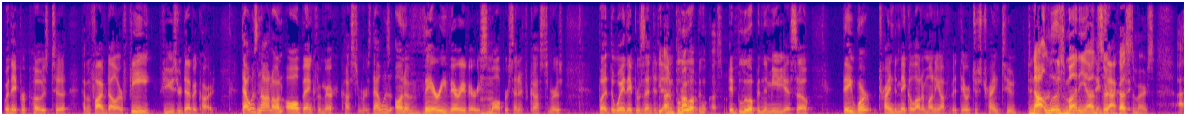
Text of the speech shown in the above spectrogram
where they proposed to have a $5 fee if you use your debit card. That was not on all Bank of America customers. That was on a very, very, very small percentage of customers. But the way they presented Mm-hmm. The it, it blew up. In, customers. it blew up in the media. So they weren't trying to make a lot of money off of it. They were just trying to not lose money on certain customers. M-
